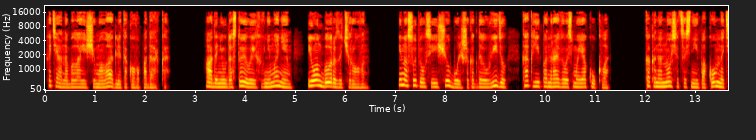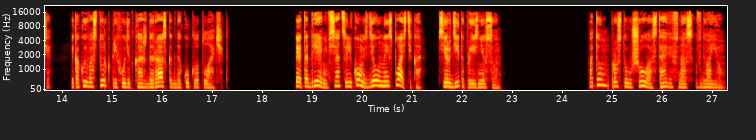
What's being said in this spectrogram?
хотя она была еще мала для такого подарка. Ада не удостоила их вниманием, и он был разочарован. И насупился еще больше, когда увидел, как ей понравилась моя кукла, как она носится с ней по комнате, и какой восторг приходит каждый раз, когда кукла плачет. «Эта дрянь вся целиком сделана из пластика», — сердито произнес он. Потом просто ушел, оставив нас вдвоем.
